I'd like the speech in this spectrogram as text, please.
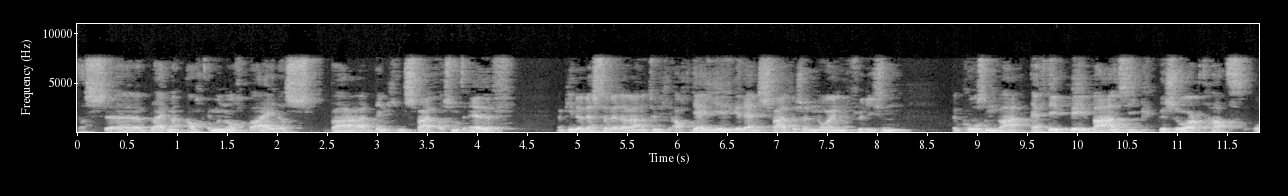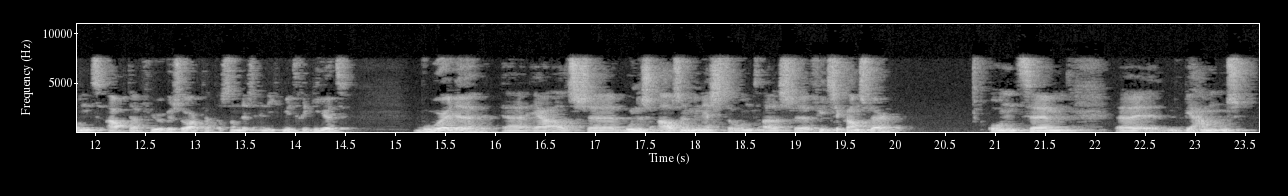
Das äh, bleibt mir auch immer noch bei. Das war, denke ich, in 2011. Guido Westerwelle war natürlich auch derjenige, der in 2009 für diesen äh, großen Wahl- FDP-Wahlsieg gesorgt hat und auch dafür gesorgt hat, dass dann letztendlich mitregiert wurde. Äh, er als äh, Bundesaußenminister und als äh, Vizekanzler. Und ähm, äh, wir haben uns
